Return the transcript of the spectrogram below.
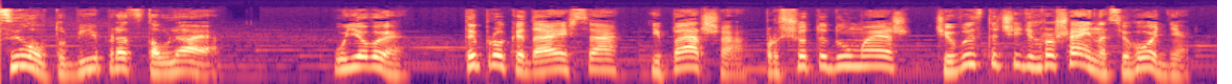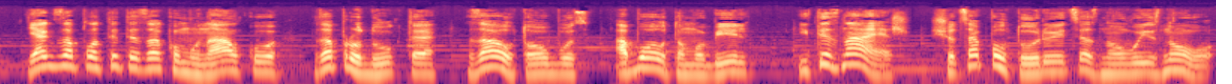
сила в тобі представляє. Уяви, ти прокидаєшся, і перше, про що ти думаєш, чи вистачить грошей на сьогодні? Як заплатити за комуналку, за продукти, за автобус або автомобіль? І ти знаєш, що це повторюється знову і знову.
